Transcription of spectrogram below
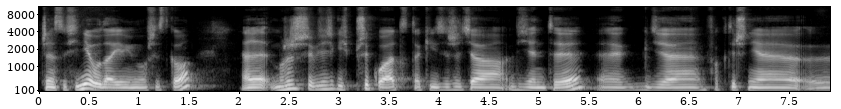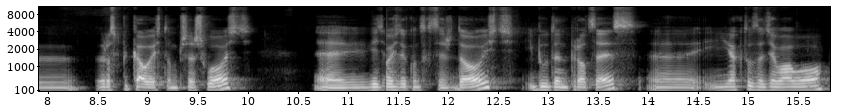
Często się nie udaje mimo wszystko. Ale możesz wziąć jakiś przykład taki z życia wzięty, e, gdzie faktycznie e, rozpykałeś tą przeszłość, e, wiedziałeś dokąd chcesz dojść i był ten proces i jak to zadziałało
